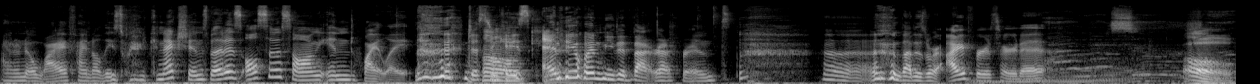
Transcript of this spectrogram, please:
I don't know why I find all these weird connections, but it is also a song in Twilight, just in case anyone needed that reference. Uh, that is where I first heard it. Oh.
